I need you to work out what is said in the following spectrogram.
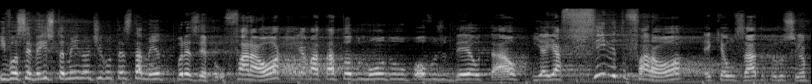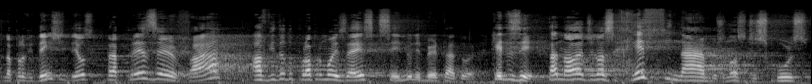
E você vê isso também no Antigo Testamento. Por exemplo, o faraó queria matar todo mundo, o povo judeu e tal. E aí a filha do faraó é que é usada pelo Senhor, na providência de Deus, para preservar a vida do próprio Moisés, que seria o libertador. Quer dizer, está na hora de nós refinarmos o nosso discurso,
